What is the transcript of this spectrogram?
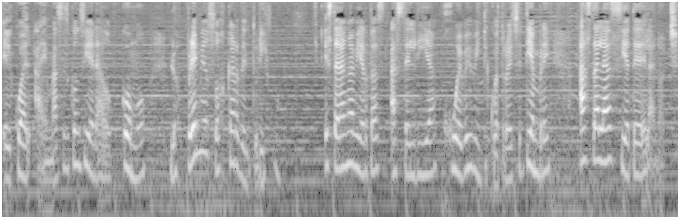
el cual además es considerado como los premios Oscar del turismo. Estarán abiertas hasta el día jueves 24 de septiembre hasta las 7 de la noche.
